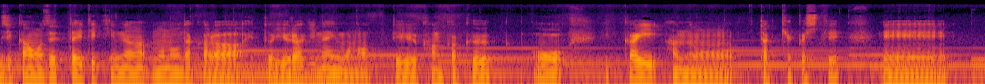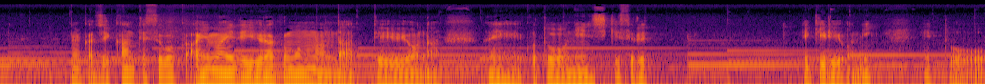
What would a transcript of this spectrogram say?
時間は絶対的なものだから、えっと、揺らぎないものっていう感覚を一回あの脱却して、えー、なんか時間ってすごく曖昧で揺らぐものなんだっていうような、えー、ことを認識するできるように、えっと、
